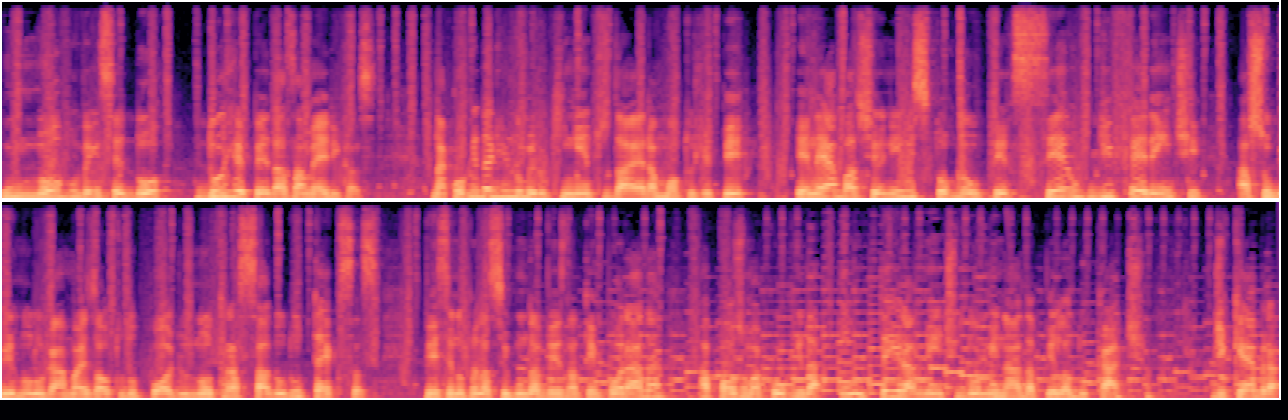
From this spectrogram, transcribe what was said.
um novo vencedor do GP das Américas. Na corrida de número 500 da era MotoGP, Enea Bastianini se tornou o terceiro diferente a subir no lugar mais alto do pódio no traçado do Texas, vencendo pela segunda vez na temporada após uma corrida inteiramente dominada pela Ducati. De quebra,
